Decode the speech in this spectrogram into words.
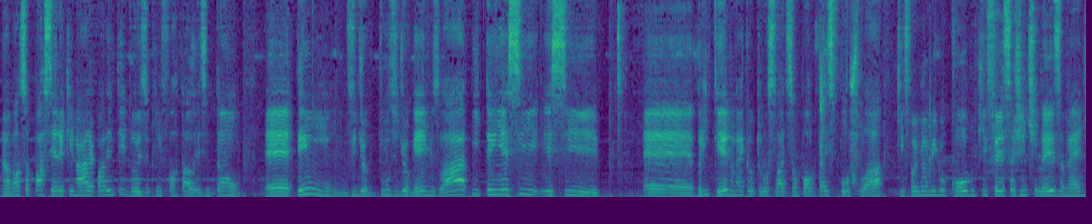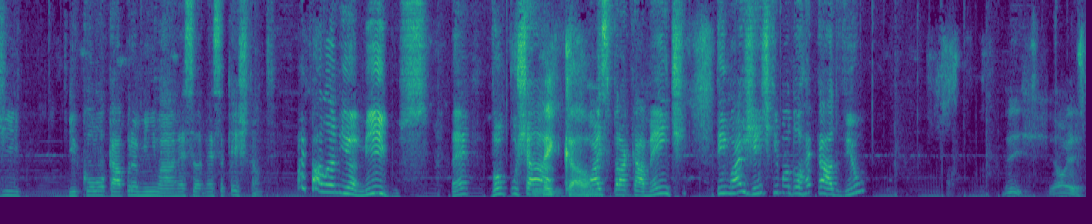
na nossa parceira aqui na área 42, aqui em Fortaleza. Então, é, tem, um vídeo, tem uns videogames lá e tem esse. esse é, brinquedo, né, que eu trouxe lá de São Paulo, que tá exposto lá, que foi meu amigo Kobo que fez essa gentileza, né, de, de colocar para mim lá nessa, nessa questão. Mas falando em amigos, né, vamos puxar Legal. mais pra cá mente, tem mais gente que mandou recado, viu? Ixi, vamos ver.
